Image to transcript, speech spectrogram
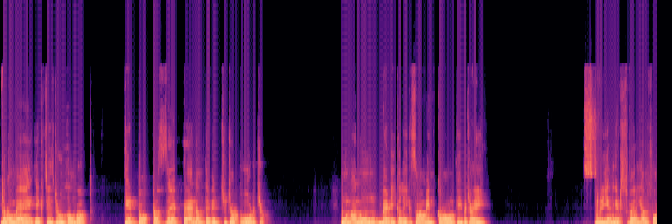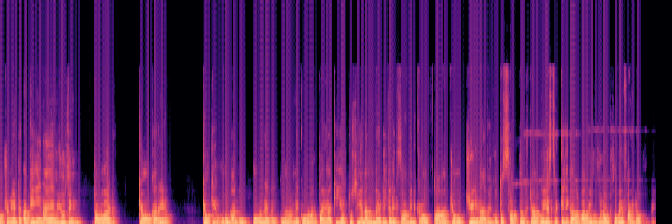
ਦੇਖੋ, ਮੈਂ ਇੱਕ ਚੀਜ਼ ਜ਼ਰੂਰ ਕਹੂੰਗਾ ਕਿ ਡਾਕਟਰਸ ਦੇ ਪੈਨਲ ਦੇ ਵਿੱਚ ਜਾਂ ਬੋਰਡ 'ਚ ਉਹਨਾਂ ਨੂੰ ਮੈਡੀਕਲ ਐਗਜ਼ਾਮਿਨ ਕਰਾਉਣ ਦੀ ਬਜਾਏ really it's very unfortunate again I am using the word ਕਿਉਂ ਕਰ ਰਹੇ ਕਿਉਂਕਿ ਉਹਨਾਂ ਨੂੰ ਆਨਰੇਬਲ ਕੋਰਟ ਨੇ ਆਰਡਰ ਪਾਇਆ ਕਿ ਯਾਰ ਤੁਸੀਂ ਇਹਨਾਂ ਨੂੰ ਮੈਡੀਕਲ ਐਗਜ਼ਾਮਿਨ ਕਰਾਓ ਤਾਂ ਜੋ ਜਿਹੜਾ ਵੀ ਕੋਈ ਤਸੱਦਦ ਜਾਂ ਕੋਈ ਇਸ ਤਰੀਕੇ ਦੀ ਗੱਲਬਾਤ ਉਹ ਰੂਲ ਆਊਟ ਹੋਵੇ ਫਾਈਂਡ ਆਊਟ ਹੋਵੇ।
